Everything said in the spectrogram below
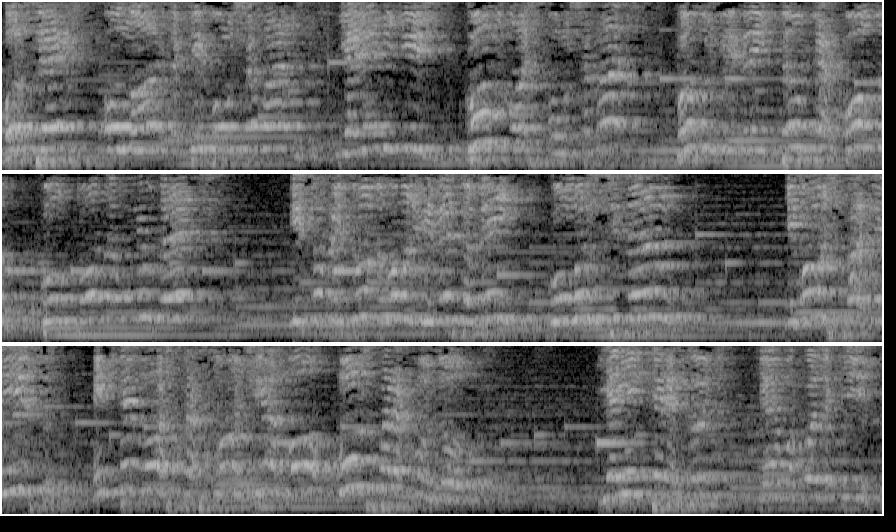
vocês ou nós aqui fomos chamados. chamados, vamos viver então de acordo com toda a humildade. E, sobretudo, vamos viver também com mansidão. E vamos fazer isso em demonstrações de amor uns para com os outros. E aí é interessante, que é uma coisa que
